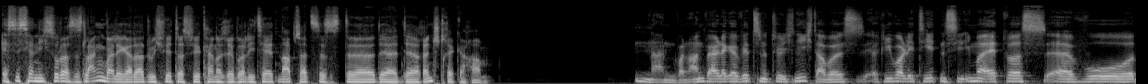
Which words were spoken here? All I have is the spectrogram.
Es ist ja nicht so, dass es langweiliger dadurch wird, dass wir keine Rivalitäten abseits des, der, der, der Rennstrecke haben. Nein, langweiliger wird's natürlich nicht, aber es, Rivalitäten sind immer etwas, äh, wo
